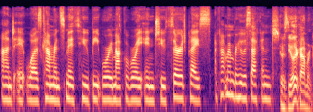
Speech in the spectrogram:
And it was Cameron Smith who beat Rory McIlroy into third place. I can't remember who was second. It was the other Cameron.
